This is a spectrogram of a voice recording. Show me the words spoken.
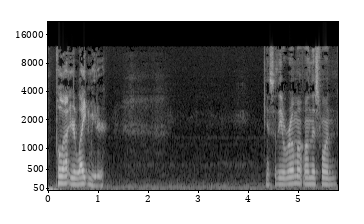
Pull out your light meter. Yeah, so the aroma on this one,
